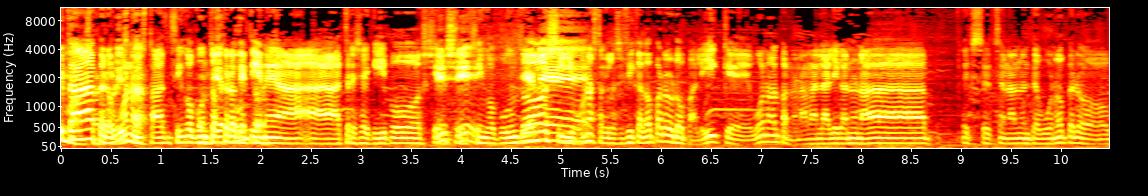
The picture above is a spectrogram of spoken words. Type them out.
último, está pero bueno, está en cinco puntos, 10 creo que tiene a, a tres equipos que Sí, sí. cinco puntos Tiene- y bueno, está clasificado para Europa League, que bueno, el panorama en la liga no era excepcionalmente bueno, pero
